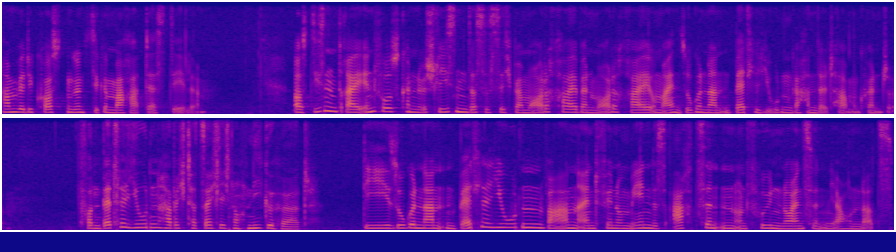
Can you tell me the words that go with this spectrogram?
haben wir die kostengünstige Machart der Stele. Aus diesen drei Infos können wir schließen, dass es sich bei Mordechai ben Mordechai um einen sogenannten Betteljuden gehandelt haben könnte. Von Betteljuden habe ich tatsächlich noch nie gehört. Die sogenannten Betteljuden waren ein Phänomen des 18. und frühen 19. Jahrhunderts.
